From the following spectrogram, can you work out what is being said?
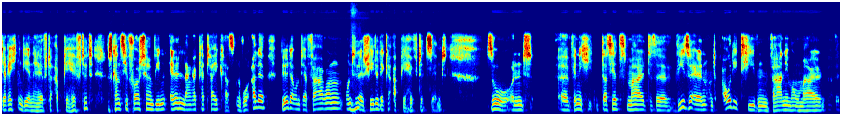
der rechten Gehirnhälfte abgeheftet. Das kannst du dir vorstellen wie ein ellenlanger Karteikasten, wo alle Bilder und Erfahrungen unter mhm. der Schädeldecke abgeheftet sind. So, und äh, wenn ich das jetzt mal, diese visuellen und auditiven Wahrnehmungen mal äh,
